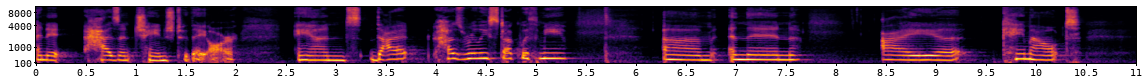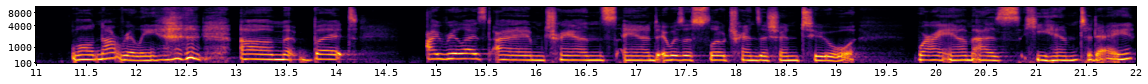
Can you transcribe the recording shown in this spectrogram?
and it hasn't changed who they are. And that has really stuck with me. Um, and then I uh, came out, well, not really, um, but I realized I'm trans, and it was a slow transition to where I am as he, him today.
